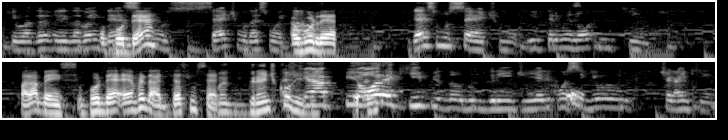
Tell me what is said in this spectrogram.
que ele largou em 17, 18. É o Burdé. 17 e terminou em quinto. Parabéns. O Burdé é verdade, 17. Uma grande corrida. Acho que é a pior equipe do, do grid e ele conseguiu chegar em quinto.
